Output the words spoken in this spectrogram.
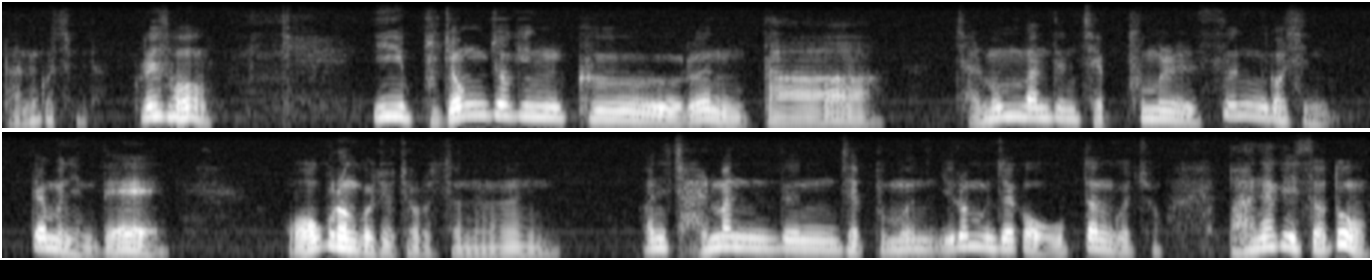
라는 것입니다. 그래서 이 부정적인 글은 다 잘못 만든 제품을 쓴 것이 때문인데 억울한 거죠 저로서는 아니 잘 만든 제품은 이런 문제가 없다는 거죠 만약에 있어도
